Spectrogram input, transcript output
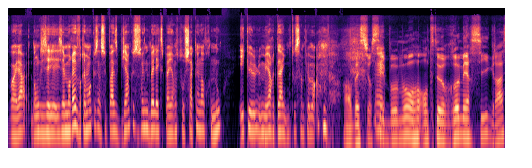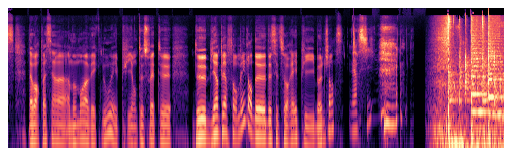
voilà, donc j'aimerais vraiment que ça se passe bien, que ce soit une belle expérience pour chacun d'entre nous et que le meilleur gagne, tout simplement. Oh, bah, sur ces beaux mots, on te remercie, grâce d'avoir passé un, moment avec nous. Et puis, on te souhaite euh, de bien performer lors de, de cette soirée. Et puis, bonne chance. Merci.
